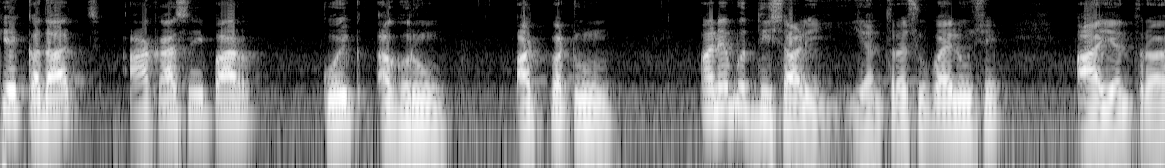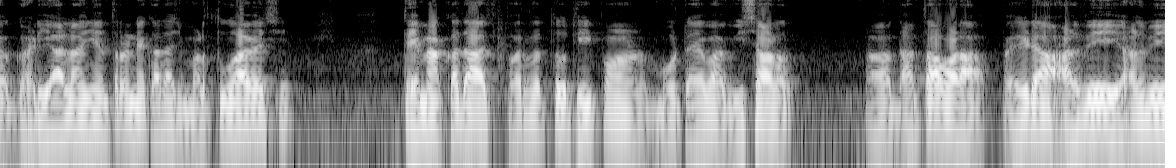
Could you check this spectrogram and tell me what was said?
કે કદાચ આકાશની પાર કોઈક અઘરું, અટપટું અને બુદ્ધિશાળી યંત્ર છુપાયેલું છે. આ યંત્ર ઘડિયાળના યંત્રને કદાચ મળતું આવે છે. તેમાં કદાચ પર્વતોથી પણ મોટા એવા વિશાળ દાંતાવાળા પૈડા હળવે હળવે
